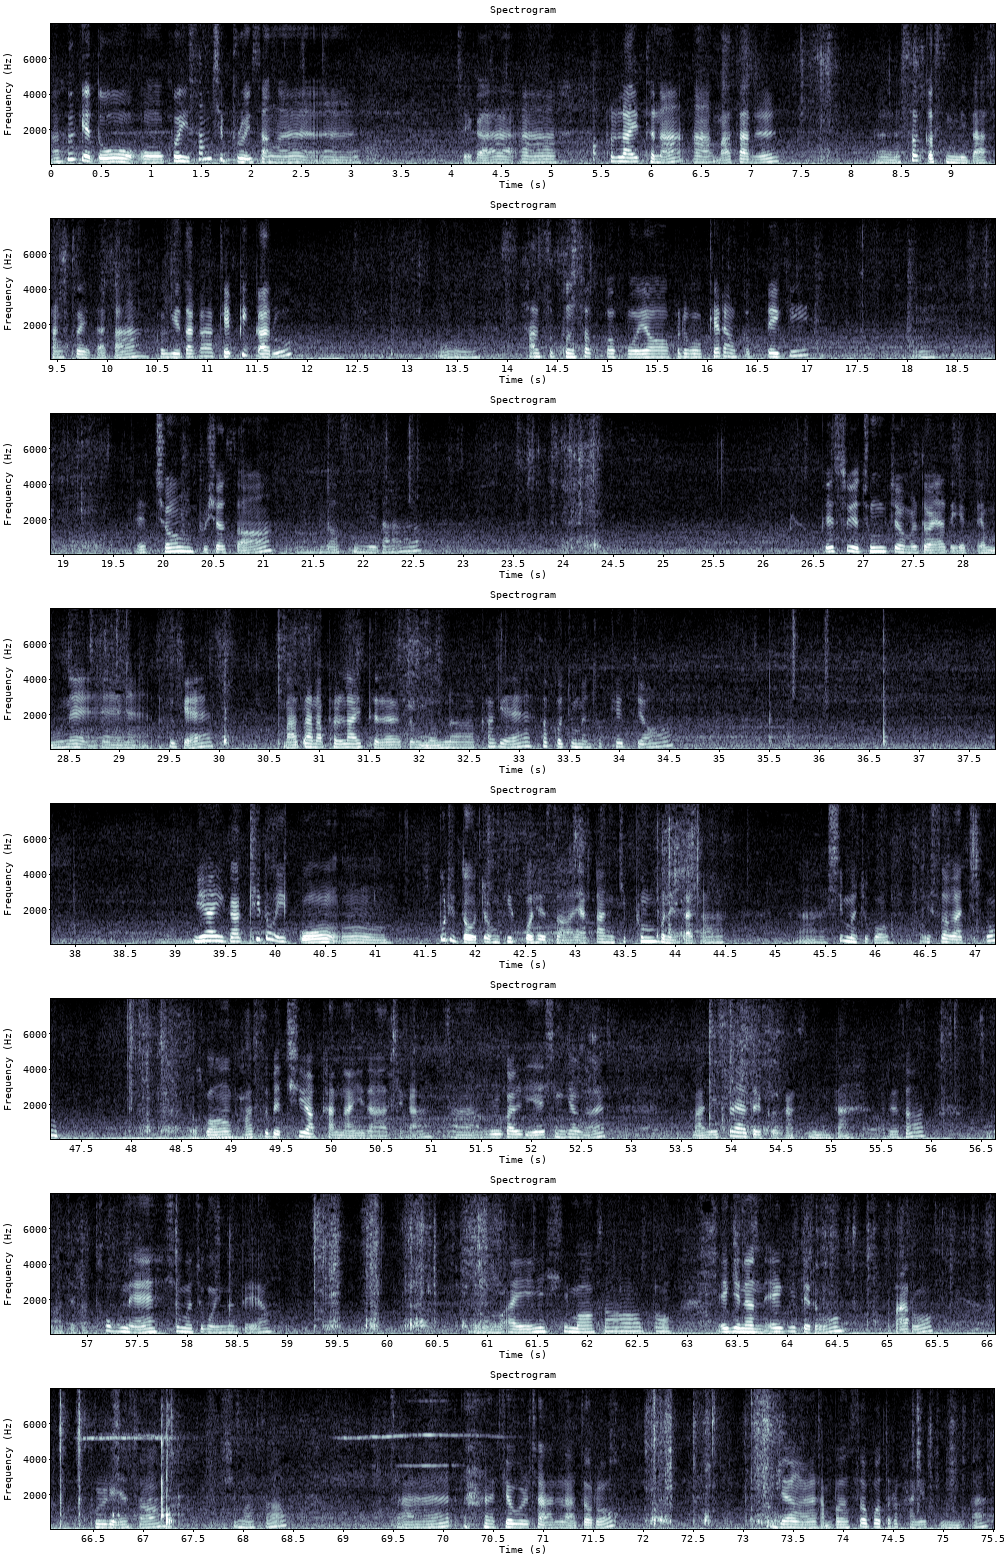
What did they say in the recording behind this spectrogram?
아, 흙에도 어, 거의 30% 이상을 어, 제가 아, 펄라이트나 아, 마사를 섞었습니다. 상토에다가 거기다가 계피가루 한 스푼 섞었고요. 그리고 계란 껍데기 예, 대충 부셔서 넣었습니다. 배수에 중점을 둬야 되기 때문에 예, 흙에 마사나 펄라이트를 좀 넉넉하게 섞어주면 좋겠죠. 이 아이가 키도 있고 음, 뿌리도 좀 깊고 해서 약간 깊은 분에다가 아, 심어주고 있어가지고 조금 과습에 취약한 아이라 제가 아, 물 관리에 신경을 많이 써야 될 것 같습니다. 그래서 어, 제가 토분에 심어주고 있는데요. 어, 아이 심어서 또 애기는 애기대로 따로 분리해서 심어서 잘 겨울 잘 나도록 신경을 한번 써보도록 하겠습니다.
